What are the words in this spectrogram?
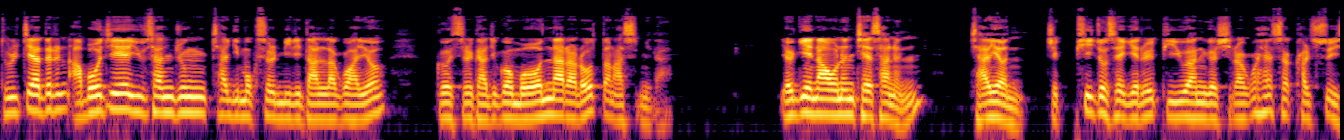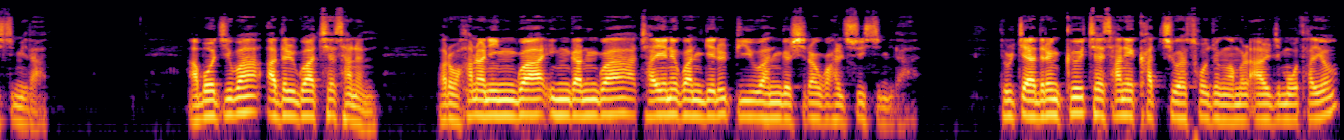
둘째 아들은 아버지의 유산 중 자기 몫을 미리 달라고 하여 그것을 가지고 먼 나라로 떠났습니다. 여기에 나오는 재산은 자연, 즉 피조 세계를 비유한 것이라고 해석할 수 있습니다. 아버지와 아들과 재산은 바로 하나님과 인간과 자연의 관계를 비유한 것이라고 할 수 있습니다. 둘째 아들은 그 재산의 가치와 소중함을 알지 못하여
